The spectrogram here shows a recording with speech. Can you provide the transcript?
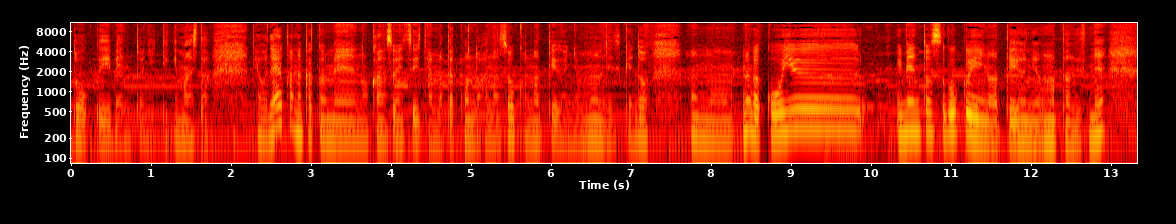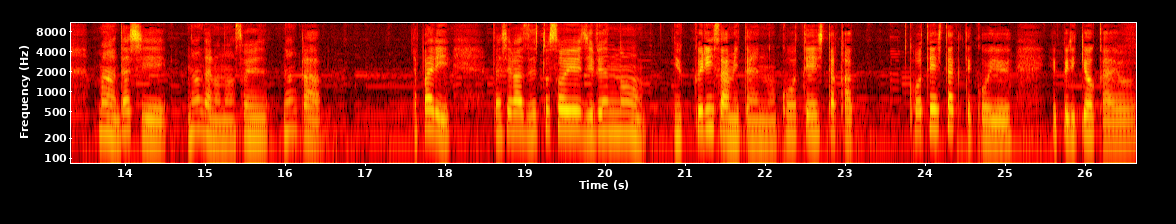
トークイベントに行ってきましたで穏やかな革命の感想についてはまた今度話そうかなっていうふうに思うんですけどあのなんかこういうイベントすごくいいなっていうふうに思ったんですね。まあだしなんだろうなそういうなんかやっぱり私はずっとそういう自分のゆっくりさみたいのを肯定したか肯定したくてこういうゆっくり協会を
